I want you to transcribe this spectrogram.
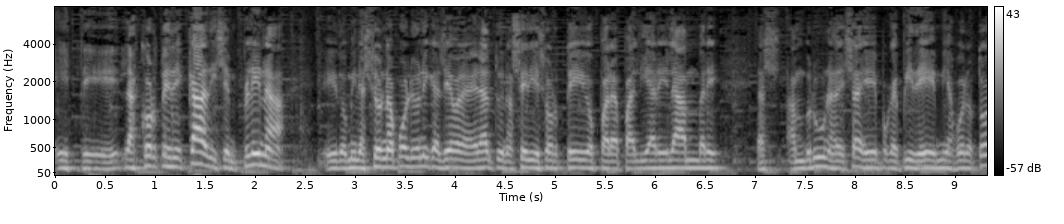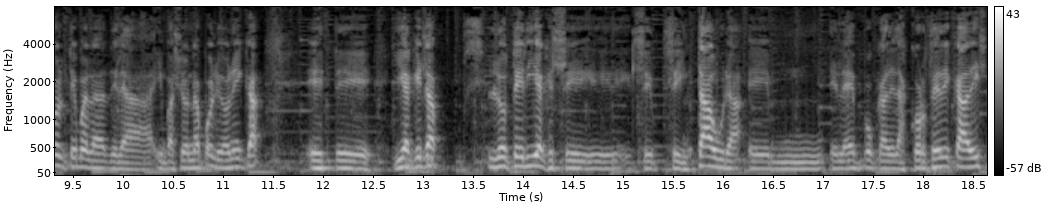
este, las Cortes de Cádiz en plena dominación napoleónica llevan adelante una serie de sorteos para paliar el hambre, las hambrunas de esa época, epidemias, bueno, todo el tema de la invasión napoleónica, este, y aquella lotería que se, se, instaura en, la época de las Cortes de Cádiz,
